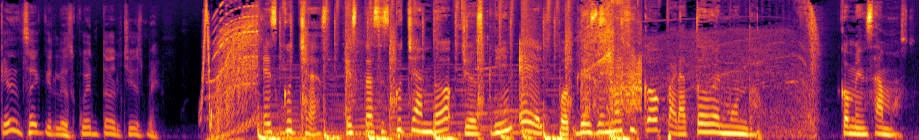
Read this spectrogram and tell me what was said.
Quédense que les cuento el chisme. Escuchas, estás escuchando Just Green, el podcast desde México para todo el mundo. Comenzamos.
